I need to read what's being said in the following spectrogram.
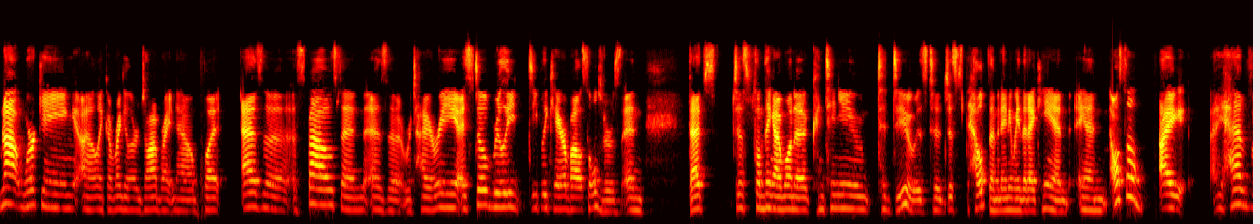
not working uh, like a regular job right now, but as a, a, spouse and as a retiree, I still really deeply care about soldiers, and that's just something I want to continue to do is to just help them in any way that I can. And also, I I have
